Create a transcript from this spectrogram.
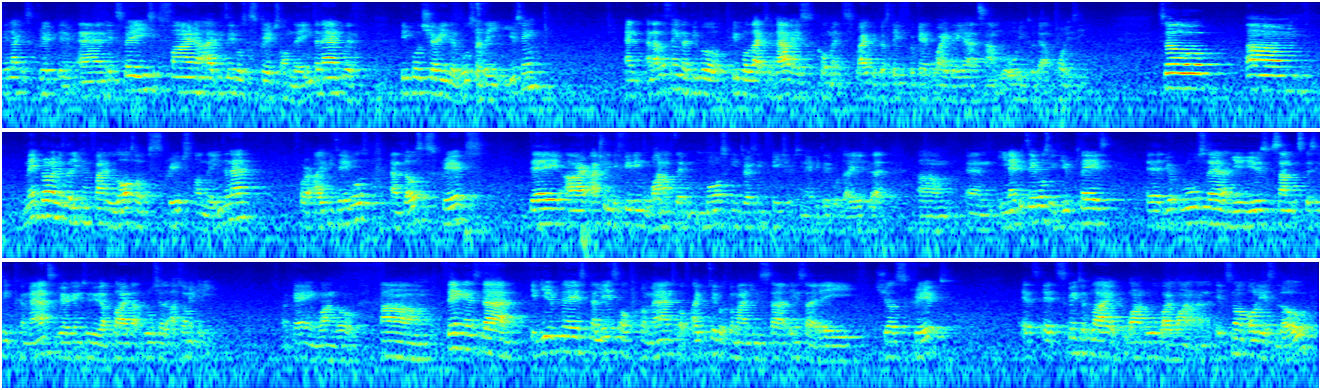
They like scripting, and it's very easy to find IP tables scripts on the internet with people sharing the rules that they're using. And another thing that people people like to have is comments, right? Because they forget why they add some rule into their policy. So um, main problem is that you can find a lot of scripts on the internet for IP tables, and those scripts they are actually defeating one of the most interesting features in IP tables that is that um, and in IP tables if you place uh, your rule set and you use some specific commands you are going to apply that rule set atomically. Okay in one go. Um, thing is that if you place a list of commands of IP table command inside inside a shell script it's, it's going to apply one rule by one. And it's not only slow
